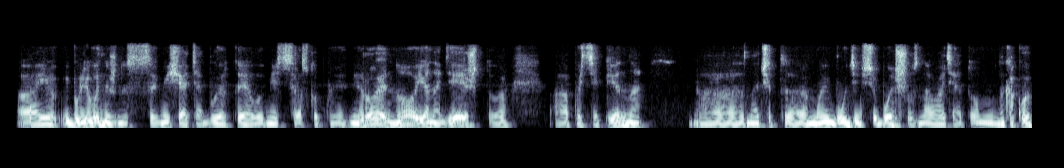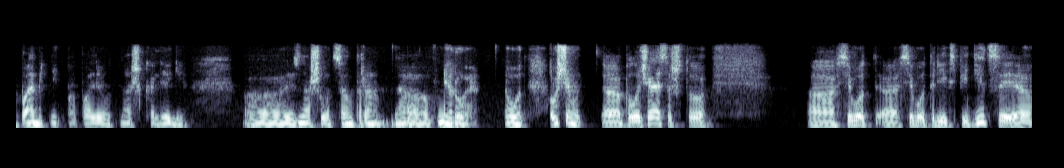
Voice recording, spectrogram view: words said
э, и, и были вынуждены совмещать АБРТЛ вместе с раскопками в Мирое, но я надеюсь, что э, постепенно значит, мы будем все больше узнавать о том, на какой памятник попали вот наши коллеги Э, из нашего центра э, в Мирое. Вот. В общем, э, получается, что всего, всего три экспедиции,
